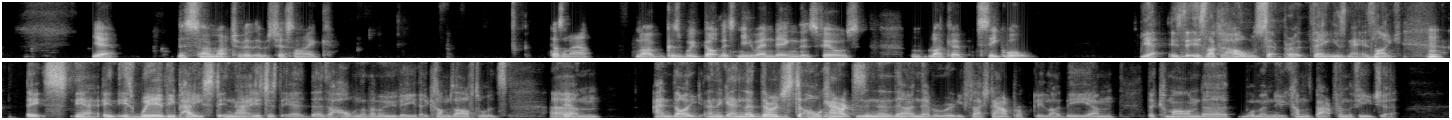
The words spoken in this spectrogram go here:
yeah, there's so much of it that was just like doesn't matter, like because we've got this new ending that feels like a sequel. Yeah, it's it's like a whole separate thing, isn't it? It's like Hmm. it's yeah, it, it's weirdly paced in that it's just it, there's a whole nother movie that comes afterwards. Yeah. And like and again there, there are just whole characters in there that are never really fleshed out properly, like the um the commander woman who comes back from the future,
